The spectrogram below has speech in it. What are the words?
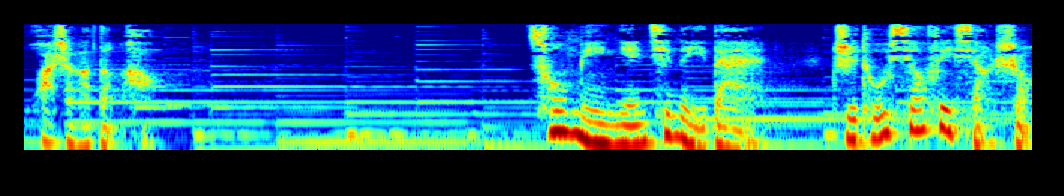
画上了等号。聪明年轻的一代只图消费享受，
